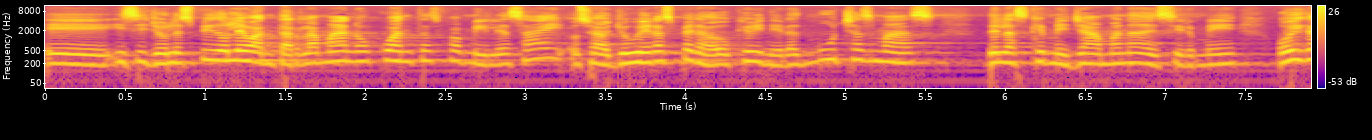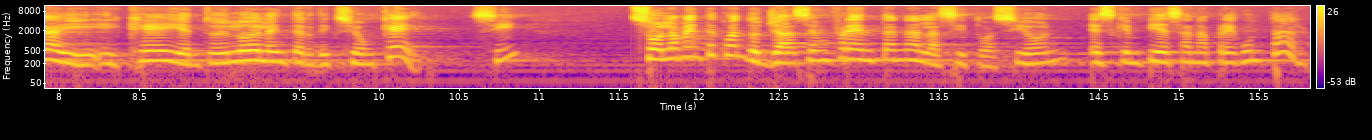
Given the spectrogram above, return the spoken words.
Eh, y si yo les pido levantar la mano, ¿cuántas familias hay? O sea, yo hubiera esperado que vinieran muchas más de las que me llaman a decirme, oiga, ¿y, y qué? Y entonces lo de la interdicción, ¿qué? ¿Sí? Solamente cuando ya se enfrentan a la situación es que empiezan a preguntar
